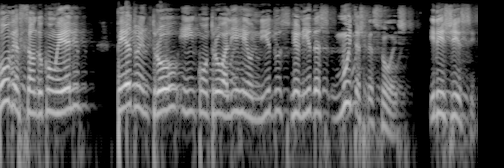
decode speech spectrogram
Conversando com ele, Pedro entrou e encontrou ali reunidos, reunidas muitas pessoas. E lhes disse:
